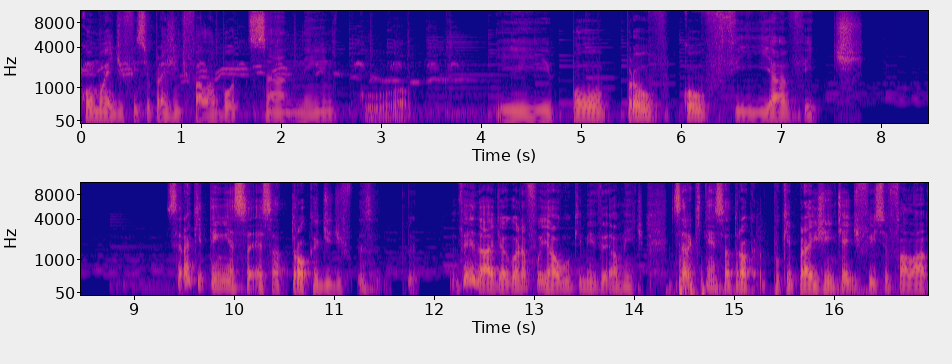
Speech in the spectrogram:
como é difícil pra gente falar Botsanenko e Prokofievich? Será que tem essa, essa troca de Verdade, agora foi algo que me veio à mente. Será que tem essa troca? Porque pra gente é difícil falar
